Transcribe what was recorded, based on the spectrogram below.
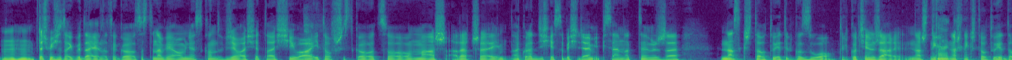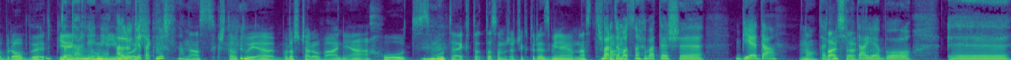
Mhm. Też mi się tak wydaje, dlatego zastanawiało mnie, skąd wzięła się ta siła i to wszystko, co masz, a raczej akurat dzisiaj sobie siedziałem i pisałem nad tym, że nas kształtuje tylko zło, tylko ciężary. Nas nie, Tak. nas nie kształtuje dobrobyt, piękno, miłość. A ludzie tak myślą. Nas kształtuje rozczarowania, chłód, smutek. To, to są rzeczy, które zmieniają nas trwale. Bardzo mocno chyba też y, bieda, No, tak, mi się wydaje, tak. bo... y,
